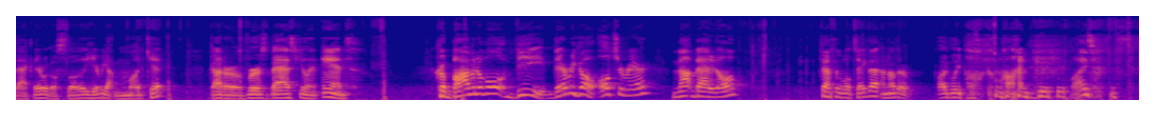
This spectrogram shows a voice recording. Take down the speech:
back there. We'll go slowly here. We got Mudkip, got a Reverse Basculin, and Crabominable V. There we go. Ultra rare. Not bad at all. Definitely will take that. Another ugly Pokemon. Why is this?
